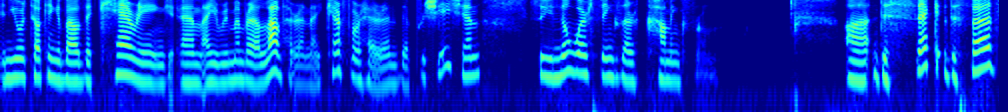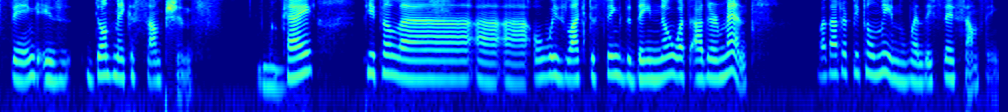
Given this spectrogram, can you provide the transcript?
and you were talking about the caring and i remember i love her and i care for her and the appreciation so you know where things are coming from. Uh, the sec the third thing is don't make assumptions mm. okay? People uh, uh, uh, always like to think that they know what other meant what other people mean when they say something.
